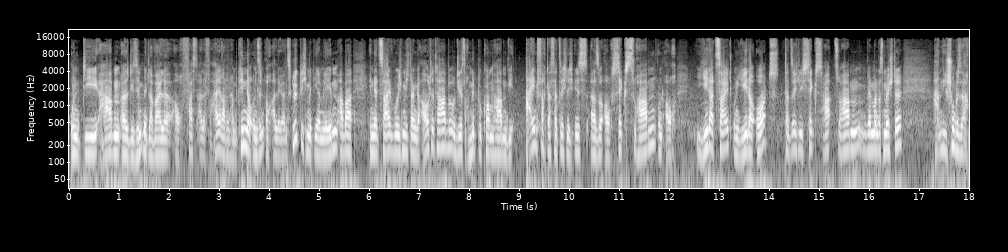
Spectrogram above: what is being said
Und die haben, also die sind mittlerweile auch fast alle verheiratet und haben Kinder und sind auch alle ganz glücklich mit ihrem Leben. Aber in der Zeit, wo ich mich dann geoutet habe und die das auch mitbekommen haben, wie einfach das tatsächlich ist, also auch Sex zu haben und auch jederzeit und jeder Ort tatsächlich Sex ha zu haben, wenn man das möchte, haben die schon gesagt,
